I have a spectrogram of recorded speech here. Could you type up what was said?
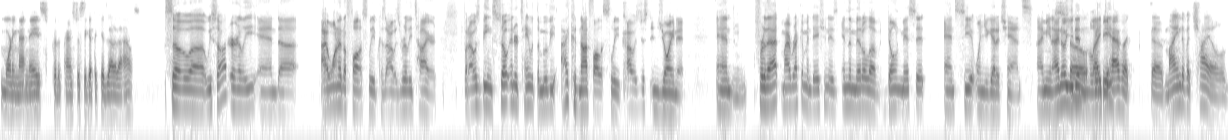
morning matinees for the parents just to get the kids out of the house. So uh, we saw it early, and uh, I wanted to fall asleep because I was really tired. But I was being so entertained with the movie, I could not fall asleep. I was just enjoying it. And Mm. for that, my recommendation is in the middle of don't miss it and see it when you get a chance. I mean, I know you didn't like if you it. have a the mind of a child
